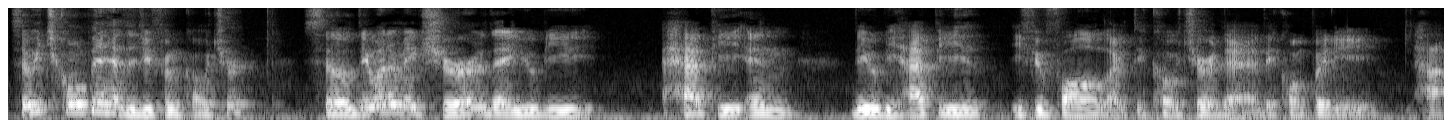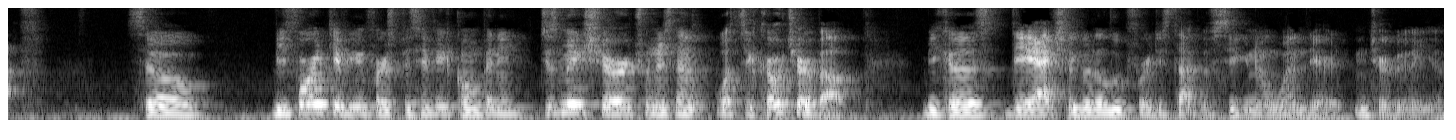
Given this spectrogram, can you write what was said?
So each company has a different culture. So they want to make sure that you be happy and they will be happy if you follow like the culture that the company have. So before interviewing for a specific company, just make sure to understand what's the culture about because they're actually going to look for this type of signal when they're interviewing you.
